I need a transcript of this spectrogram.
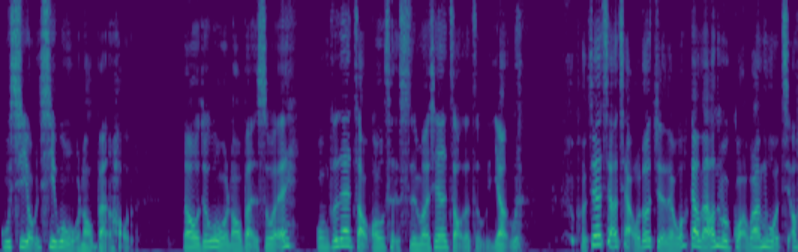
鼓起勇气问我老板好了。然后我就问我老板说：“哎，我们不是在找工程师吗？现在找的怎么样了？” 我现在想起来，我都觉得我干嘛要那么拐弯抹角？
